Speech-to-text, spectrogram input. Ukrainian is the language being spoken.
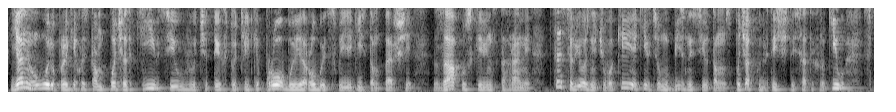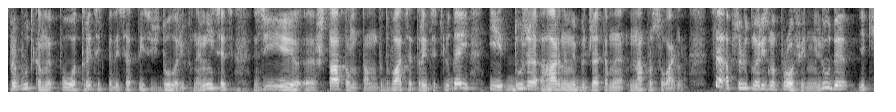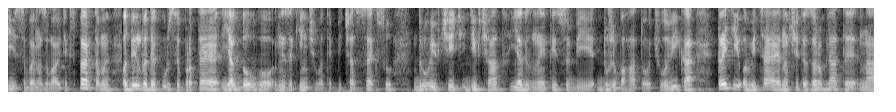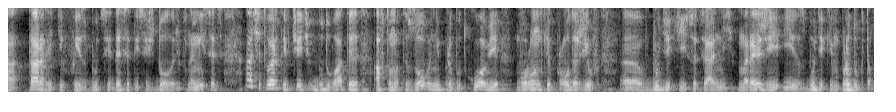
Я не говорю про якихось там початківців чи тих, хто тільки пробує, робить свої якісь там перші запуски в інстаграмі. Це серйозні чуваки, які в цьому бізнесі там з початку 2010-х років з прибутками по 30-50 тисяч доларів на місяць, зі е, штатом там в 20-30 людей і дуже гарними бюджетами на просування. Це абсолютно різнопрофільні люди, які себе називають експертами. Один веде курси про те, як довго не закінчувати під час сексу, другий вчить дівчат, як знайти собі дуже багато чоловіка. Третій обіцяє навчити заробляти на таргеті в Фейсбуці 10 тисяч доларів на місяць. А четвертий вчить будувати автоматизовані прибуткові воронки продажів е, в будь-якій соціальній мережі і з будь-яким продуктом.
